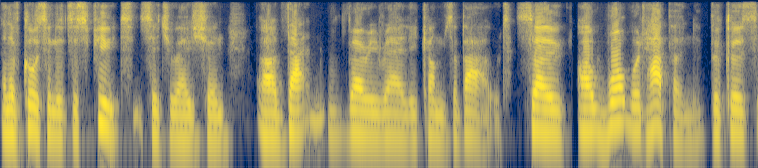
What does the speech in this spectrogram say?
And of course, in a dispute situation, uh, that very rarely comes about. So, uh, what would happen? Because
